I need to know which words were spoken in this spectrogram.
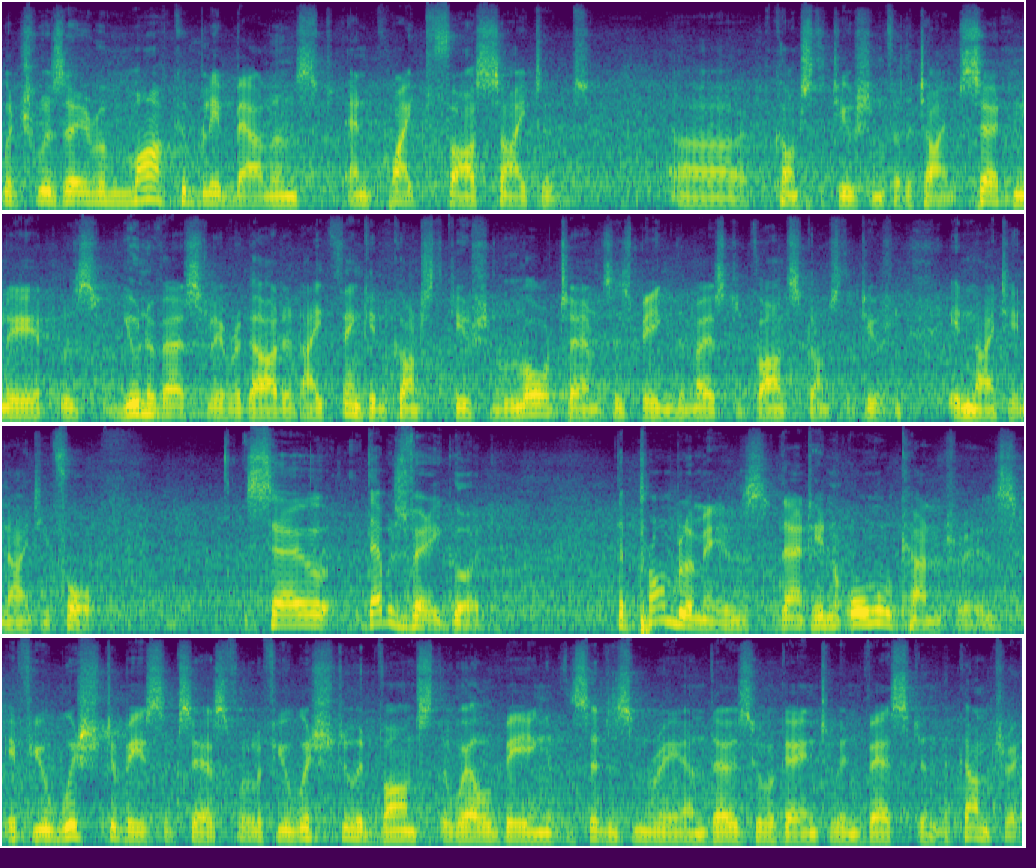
which was a remarkably balanced and quite far sighted uh, constitution for the time. Certainly, it was universally regarded, I think, in constitutional law terms, as being the most advanced constitution in 1994. So that was very good. The problem is that in all countries, if you wish to be successful, if you wish to advance the well being of the citizenry and those who are going to invest in the country,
